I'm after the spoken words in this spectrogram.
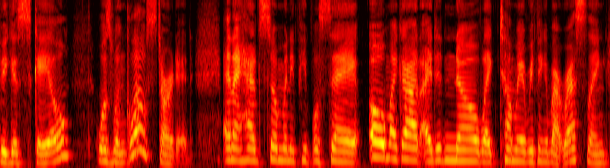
biggest scale was when Glow started. And I had so many people say, Oh my God, I didn't know, like, tell me everything about wrestling.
